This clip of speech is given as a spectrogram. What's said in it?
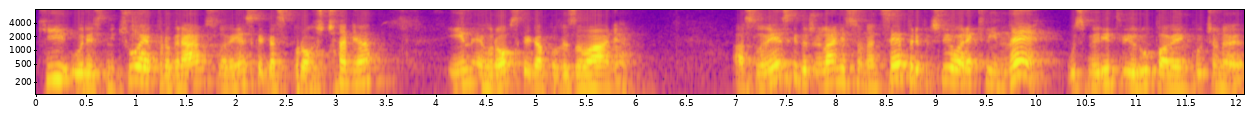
ki uresničuje program slovenskega sproščanja in evropskega povezovanja. A slovenski državljani so na vse pripričljivo rekli ne v smeritvi rupave in kučane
